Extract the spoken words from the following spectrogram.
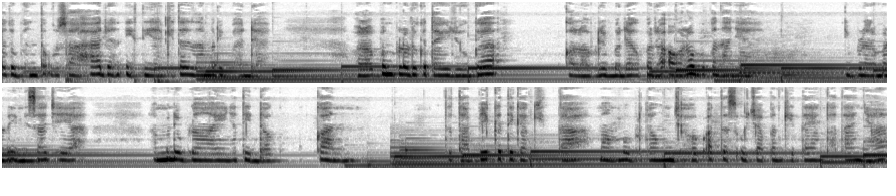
suatu bentuk usaha dan ikhtiar kita dalam beribadah. Walaupun perlu diketahui juga kalau beribadah kepada Allah bukan hanya di bulan Ramadan ini saja ya namun di bulan lainnya tidak bukan tetapi ketika kita mampu bertanggung jawab atas ucapan kita yang katanya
